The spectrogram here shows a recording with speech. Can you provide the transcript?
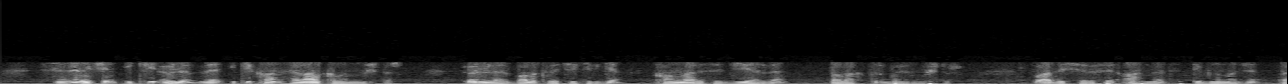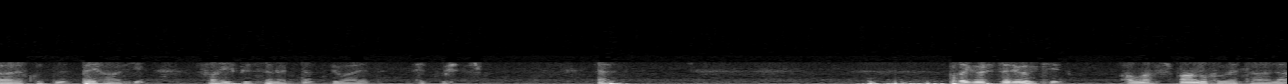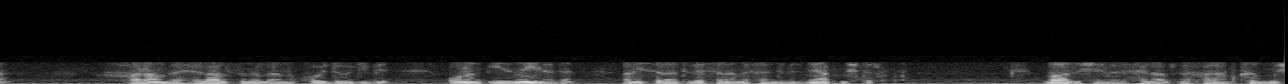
sizin için iki ölü ve iki kan helal kılınmıştır. Ölüler balık ve çekirge, kanlar ise ciğer ve dalaktır buyurmuştur. Bu hadis-i şerifi Ahmet, İbn-i Mace, Darekutni, Beyhaki sahih bir senetle rivayet etmiştir. Evet. Bu da gösteriyor ki Allah subhanahu ve teala haram ve helal sınırlarını koyduğu gibi onun izniyle de aleyhissalatü vesselam Efendimiz ne yapmıştır? Bazı şeyleri helal ve haram kılmış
